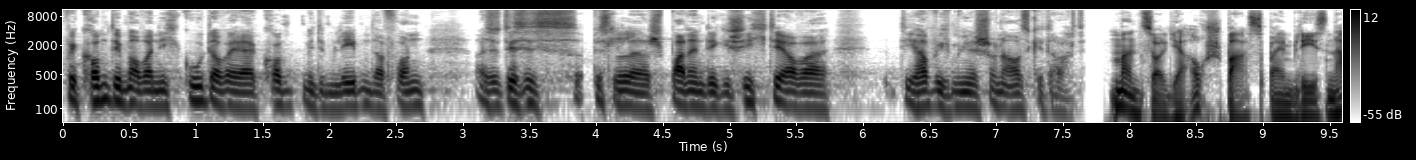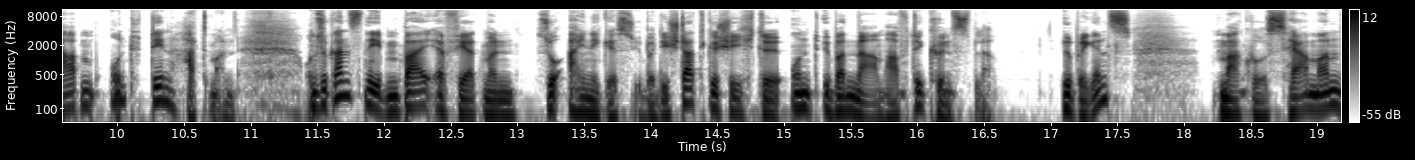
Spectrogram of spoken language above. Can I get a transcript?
bekommt ihm aber nicht gut, aber er kommt mit dem Leben davon. Also das ist ein bisschen eine spannende Geschichte, aber die habe ich mir schon ausgedacht. Man soll ja auch Spaß beim Lesen haben und den hat man. Und so ganz nebenbei erfährt man so einiges über die Stadtgeschichte und über namhafte Künstler. Übrigens, Markus Hermann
